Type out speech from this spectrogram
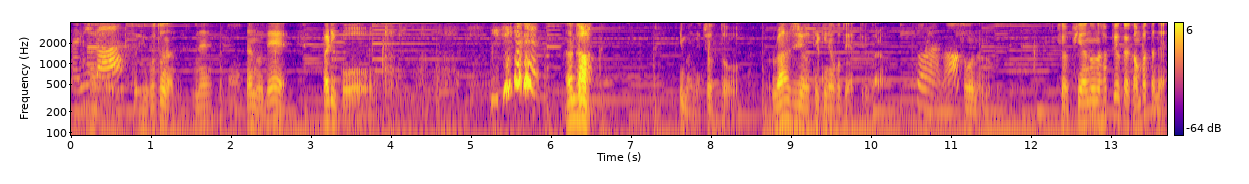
何が、はい、ということなんですね。なのでやっぱりこう なんだ？今ねちょっとラジオ的なことやってるから。そうなの？そうなの。今日ピアノの発表会頑張ったね。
